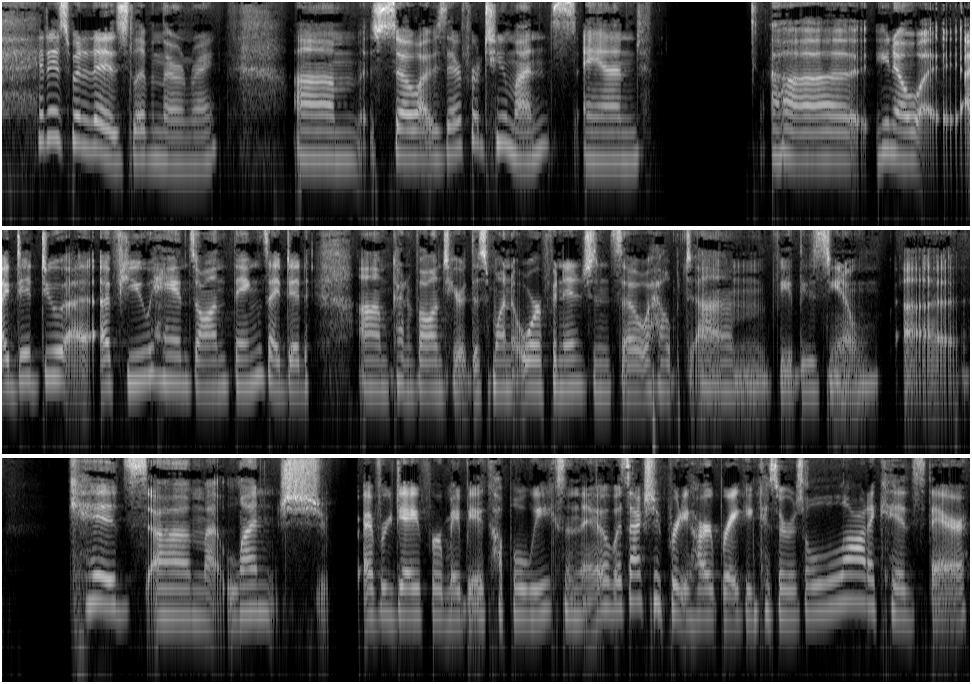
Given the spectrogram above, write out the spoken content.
it is what it is. Live and learn, right? Um, so I was there for two months and uh, you know, I did do a, a few hands-on things. I did um, kind of volunteer at this one orphanage, and so helped um, feed these, you know, uh, kids um, at lunch every day for maybe a couple weeks. And it was actually pretty heartbreaking because there was a lot of kids there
